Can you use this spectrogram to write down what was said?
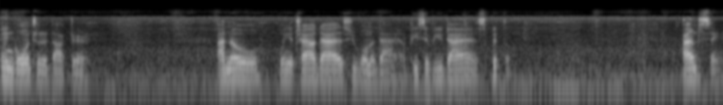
and going to the doctor. I know when your child dies, you want to die. A piece of you dies with them. I understand.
